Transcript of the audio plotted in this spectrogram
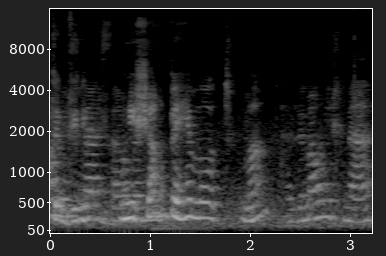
אתם מבינים? הוא נשאר בהמות. מה? אז למה הוא נכנס?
